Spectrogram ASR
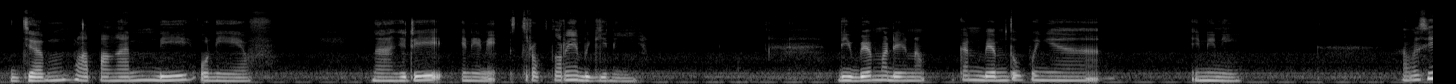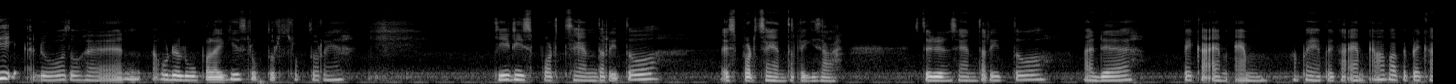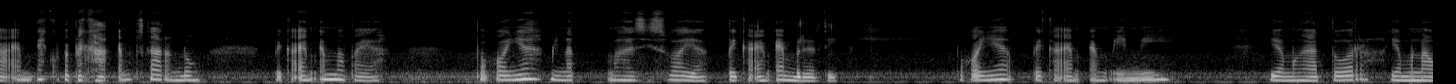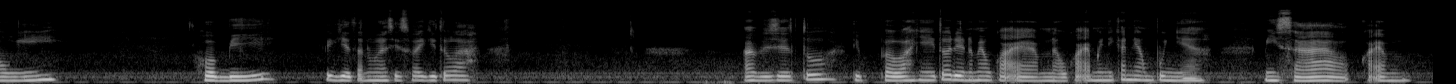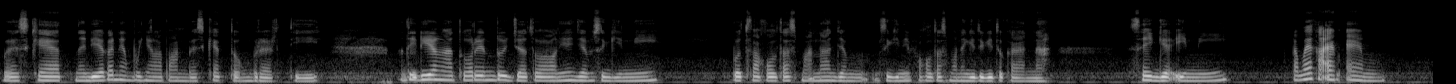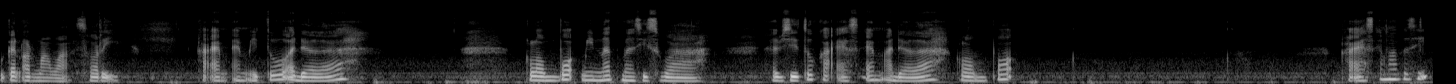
jam lapangan di UNIF Nah, jadi ini nih strukturnya begini. Di BEM ada yang kan BEM tuh punya ini nih. Apa sih? Aduh Tuhan, aku udah lupa lagi struktur-strukturnya. Jadi di sport center itu eh sport center lagi salah. Student center itu ada PKMM. Apa ya PKMM apa PPKM? Eh kok PPKM sekarang dong? PKMM apa ya? Pokoknya minat mahasiswa ya PKMM berarti. Pokoknya PKMM ini yang mengatur yang menaungi hobi kegiatan mahasiswa gitulah. Habis itu di bawahnya itu ada yang namanya UKM nah UKM ini kan yang punya misal UKM basket. Nah dia kan yang punya lapangan basket dong berarti nanti dia ngaturin tuh jadwalnya jam segini buat fakultas mana jam segini fakultas mana gitu-gitu kan. Nah Sega ini namanya KMM bukan Ormawa sorry. KMM itu adalah kelompok minat mahasiswa. Habis itu KSM adalah kelompok KSM apa sih?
